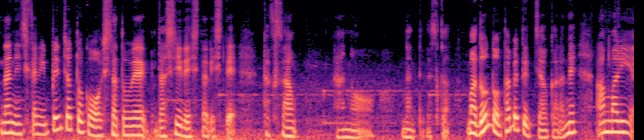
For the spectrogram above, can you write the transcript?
何日かにいっぺんちょっとこう下と上出し入れしたりしてたくさんあの何て言うんですかまあどんどん食べてっちゃうからねあんまり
